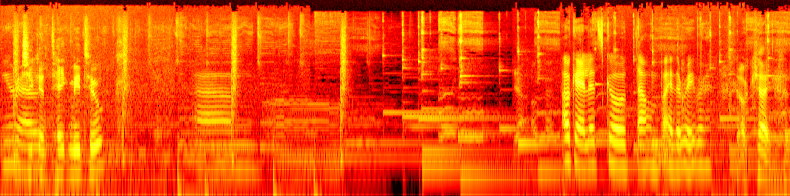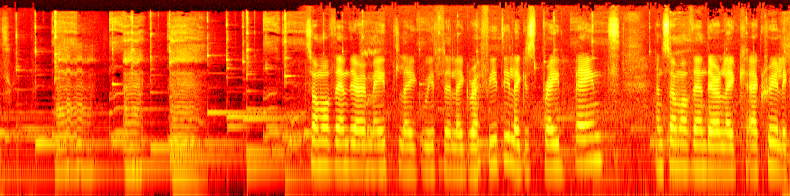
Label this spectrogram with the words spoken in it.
which you can take me to? Um, okay, let's go down by the river. Okay. Some of them they are made like with uh, like graffiti, like sprayed paint, and some of them they're like acrylic.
